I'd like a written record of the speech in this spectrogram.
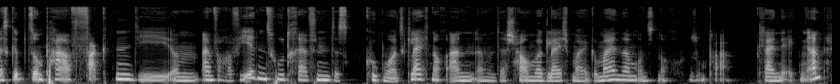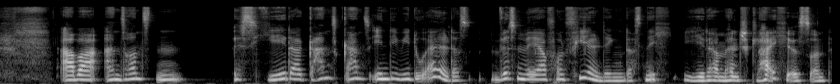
Es gibt so ein paar Fakten, die ähm, einfach auf jeden zutreffen. Das gucken wir uns gleich noch an. Ähm, da schauen wir gleich mal gemeinsam uns noch so ein paar kleine Ecken an. Aber ansonsten ist jeder ganz, ganz individuell. Das wissen wir ja von vielen Dingen, dass nicht jeder Mensch gleich ist und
